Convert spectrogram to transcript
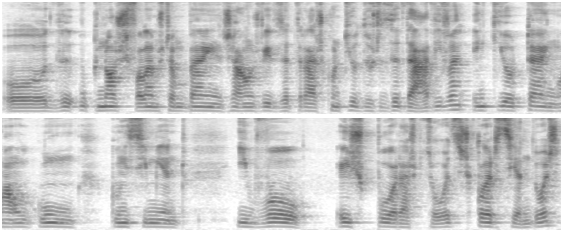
ou de o que nós falamos também já há uns vídeos atrás, conteúdos de dádiva, em que eu tenho algum conhecimento e vou expor às pessoas, esclarecendo-as.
